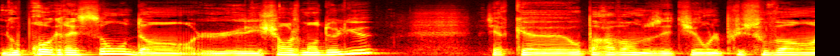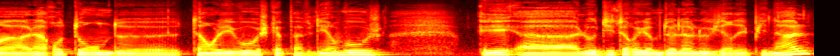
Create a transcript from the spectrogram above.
nous progressons dans les changements de lieu. C'est-à-dire qu'auparavant, nous étions le plus souvent à la rotonde de les vosges qu'à Pavenir-Vosges et à l'auditorium de la Louvière d'Épinal.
